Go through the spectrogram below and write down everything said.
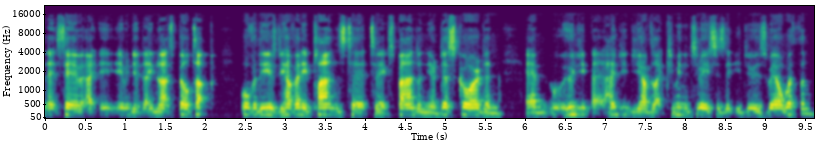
let's say you know that's built up over the years. Do you have any plans to to expand on your Discord? And um, who do you, how do you, do you have like community races that you do as well with them?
